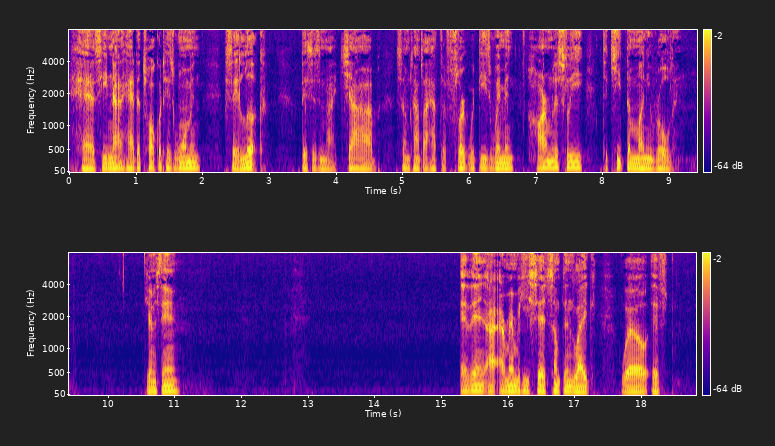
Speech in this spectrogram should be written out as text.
has he not had to talk with his woman? Say, look, this is my job. Sometimes I have to flirt with these women harmlessly to keep the money rolling. Do you understand? And then I, I remember he said something like, well, if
